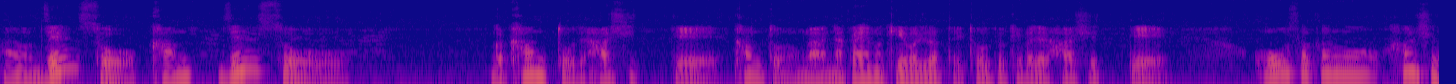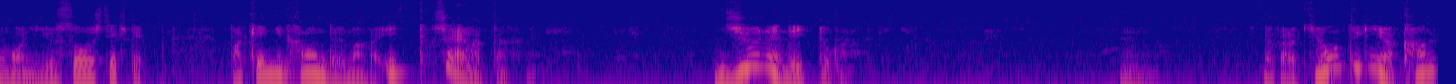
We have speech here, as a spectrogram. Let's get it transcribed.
あの前走前走が関東で走って関東の中山競馬場だったり東京競馬場で走って大阪の阪神の方に輸送してきて馬券に絡んだ馬が1頭しかいなかったんですよね。10年で1頭かな、うん、だから基本的には関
